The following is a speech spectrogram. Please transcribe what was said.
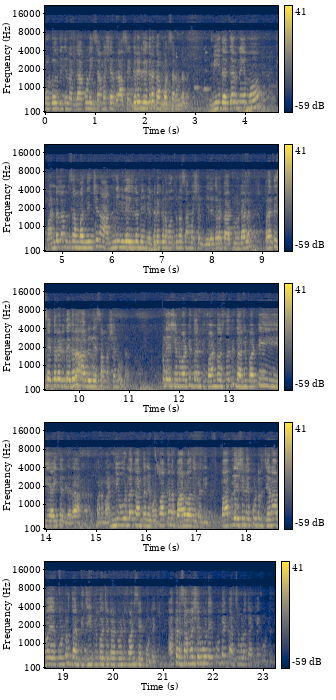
ఫోటోలు దిగినట్టు కాకుండా ఈ సమస్యలు రా సెక్రటరీ దగ్గర కంపల్సరీ ఉండాలి. మీ దగ్గరనేమో మండలానికి సంబంధించిన అన్ని విలేజ్లో మేము ఎక్కడెక్కడ పోతున్న సమస్యలు మీ దగ్గర కార్డులు ఉండాలి? ప్రతి సెక్రటరీ దగ్గర ఆ విలేజ్ సమస్యలు ఉండాలి. పాపులేషన్ బట్టి దానికి ఫండ్ వస్తుంది దాన్ని బట్టి అవుతుంది కదా. మనం అన్ని ఊర్లకు అంత ఇప్పుడు పక్కన బార్వాద్ ఉన్నది. పాపులేషన్ ఎక్కువ ఉంటుంది జనాభా ఎక్కువ ఉంటుంది దానికి జీపీకి వచ్చేటటువంటి ఫండ్స్ ఎక్కువ ఉంటాయి. అక్కడ సమస్యలు కూడా ఎక్కువ ఉంటాయి ఖర్చు కూడా గట్ల ఎక్కువ ఉంటుంది.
